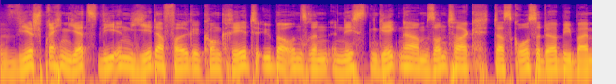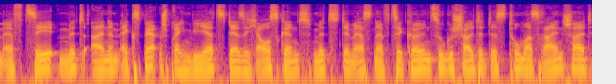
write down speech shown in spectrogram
Wir sprechen jetzt wie in jeder Folge konkret über unseren nächsten Gegner. Am Sonntag das große Derby beim FC. Mit einem Experten sprechen wir jetzt, der sich auskennt mit dem ersten FC Köln. Zugeschaltet ist Thomas Reinscheid,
